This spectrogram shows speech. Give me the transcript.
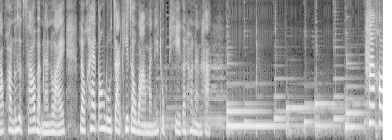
รับความรู้สึกเศร้าแบบนั้นไว้ เราแค่ต้องรู้จักที่จะวางมันให้ถูกที่ก็เท่านั้นค่ะ 5 ข้อ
